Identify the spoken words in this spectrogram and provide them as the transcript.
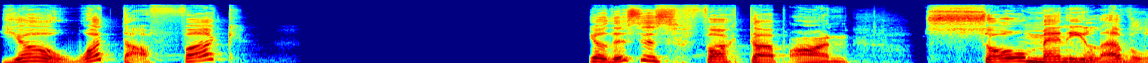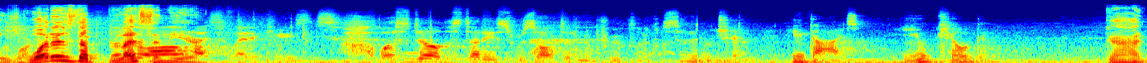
Yo, what the fuck? Yo, this is fucked up on so many levels. What is the lesson here? Well, still, the studies resulted in improved clinical symptoms. He dies. You killed him. God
